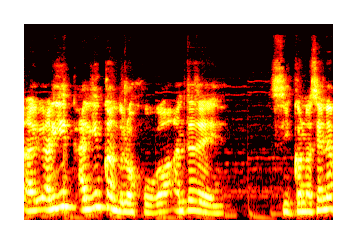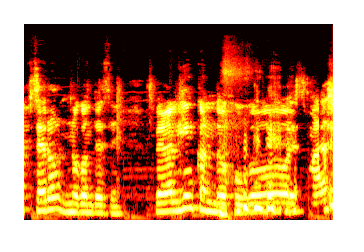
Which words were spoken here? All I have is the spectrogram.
Alguien, alguien cuando lo jugó, antes de. Si conocían F0, no conteste. Pero alguien cuando jugó Smash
